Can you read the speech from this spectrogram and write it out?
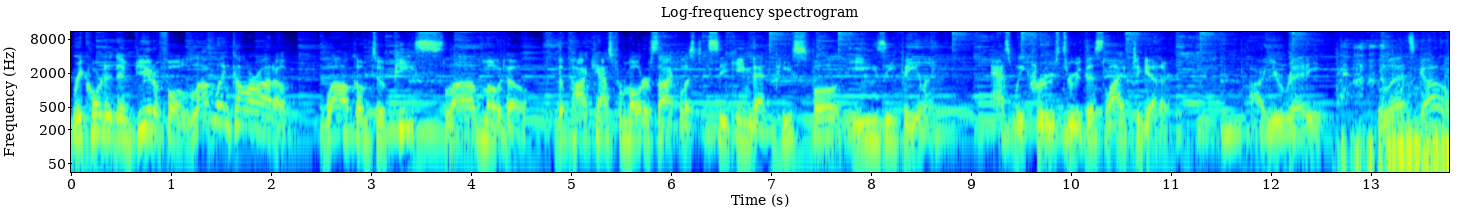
Recorded in beautiful Loveland, Colorado. Welcome to Peace, Love, Moto, the podcast for motorcyclists seeking that peaceful, easy feeling as we cruise through this life together. Are you ready? Let's go!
